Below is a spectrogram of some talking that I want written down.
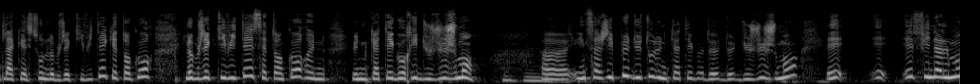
de la question de l'objectivité, qui est encore l'objectivité, c'est encore une catégorie du jugement. Euh, il ne s'agit plus du tout d'une catégorie du jugement. Et, finalement,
